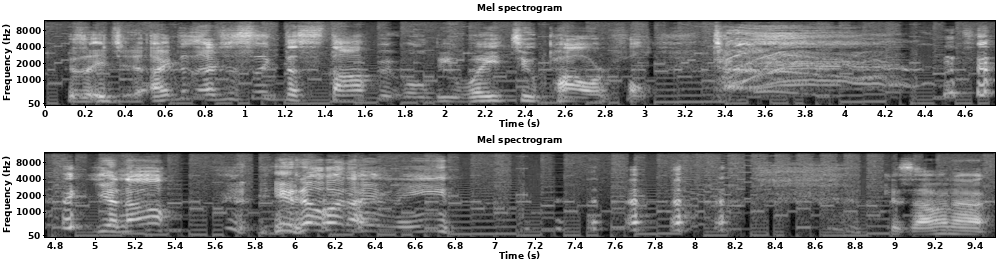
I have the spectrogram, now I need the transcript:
Because I, just, I just think the stop it will be way too powerful. you know? You know what I mean? Because I'm gonna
